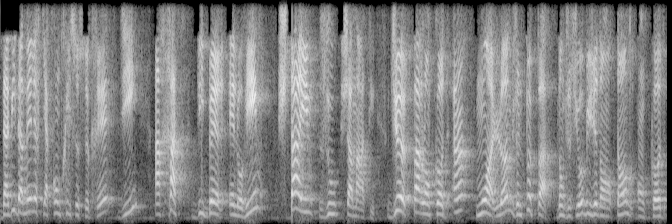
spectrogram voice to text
David Ameler, qui a compris ce secret, dit diber Elohim, shtaim zu. Dieu parle en code 1, moi l'homme, je ne peux pas. Donc je suis obligé d'entendre en code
